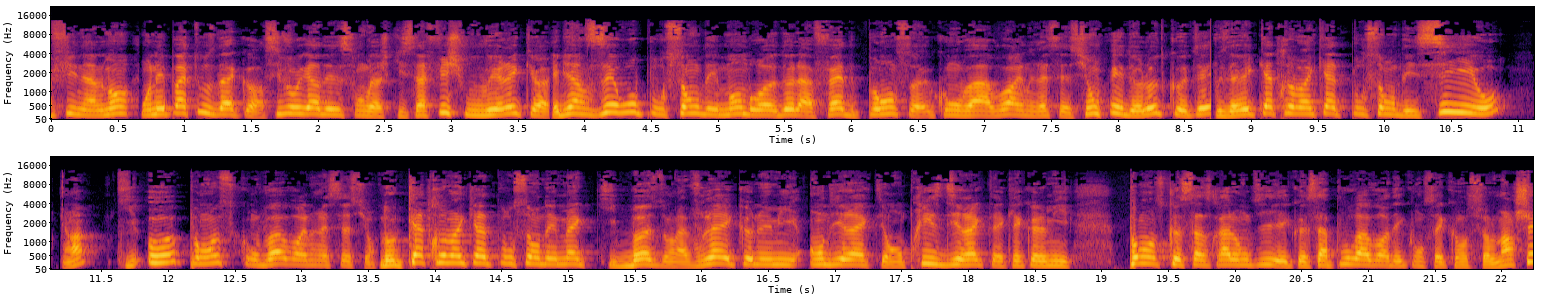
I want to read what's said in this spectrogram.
finalement, on n'est pas tous d'accord. Si vous regardez les sondages qui s'affichent, vous verrez que eh bien 0% des membres de la Fed pensent qu'on va avoir une récession et de l'autre côté, vous avez 84% des CEO Hein, qui eux pensent qu'on va avoir une récession. Donc 84% des mecs qui bossent dans la vraie économie en direct et en prise directe avec l'économie pensent que ça se ralentit et que ça pourrait avoir des conséquences sur le marché.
